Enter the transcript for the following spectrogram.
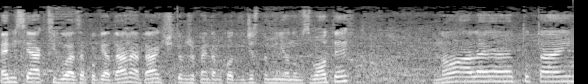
emisja akcji była zapowiadana, tak? Jeśli dobrze pamiętam, około 20 milionów złotych. No ale tutaj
